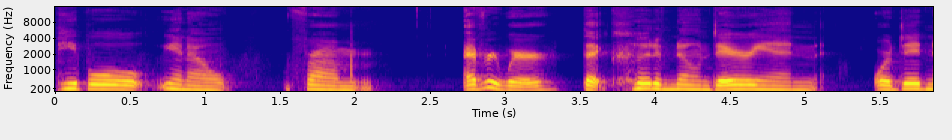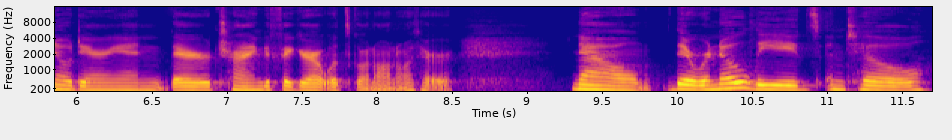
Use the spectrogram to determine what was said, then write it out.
people, you know, from everywhere that could have known Darian or did know Darian. They're trying to figure out what's going on with her. Now, there were no leads until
